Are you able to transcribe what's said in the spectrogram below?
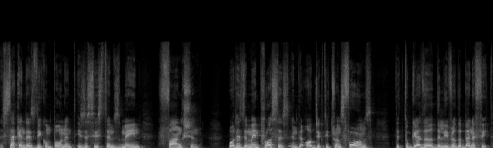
The second SD component is the system's main function. What is the main process and the object it transforms that together deliver the benefit?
